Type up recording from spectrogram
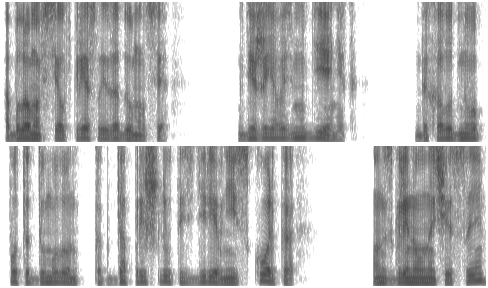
Обломов сел в кресло и задумался. «Где же я возьму денег?» До холодного пота думал он, когда пришлют из деревни и сколько. Он взглянул на часы.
